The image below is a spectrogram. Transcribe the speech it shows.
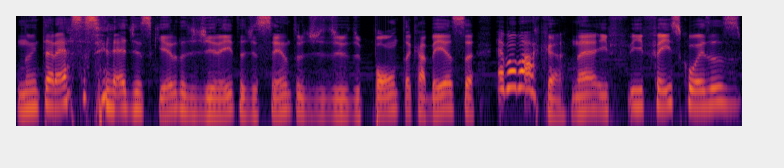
Não interessa se ele é de esquerda, de direita, de centro, de, de, de ponta, cabeça, é babaca, né? E, e fez coisas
